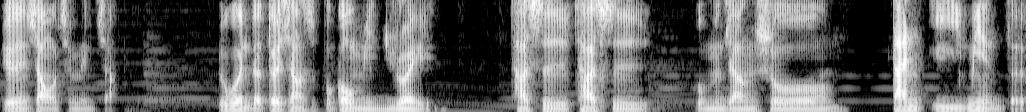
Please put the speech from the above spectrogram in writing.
有点像我前面讲，如果你的对象是不够敏锐，他是他是我们讲说单一面的，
